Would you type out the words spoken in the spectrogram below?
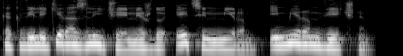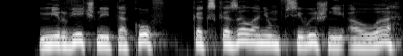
как велики различия между этим миром и миром вечным. Мир вечный таков, как сказал о нем Всевышний Аллах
